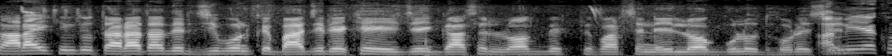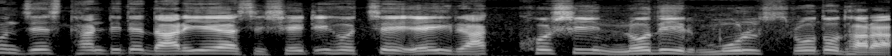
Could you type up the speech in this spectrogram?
তারাই কিন্তু তারা তাদের জীবনকে বাজি রেখে এই যে গাছের লক দেখতে পাচ্ছেন এই লকগুলো ধরেছে। আমি এখন যে স্থানটিতে দাঁড়িয়ে আছি সেটি হচ্ছে এই রাক্ষসী নদীর মূল স্রোতধারা।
